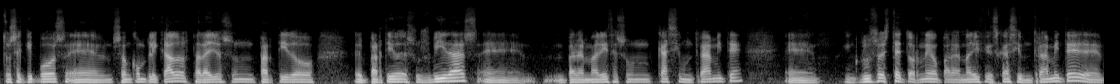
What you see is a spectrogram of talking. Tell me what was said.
estos equipos eh, son complicados, para ellos es un partido, el partido de sus vidas, eh, para el Madrid es un casi un trámite, eh, incluso este torneo para el Madrid es casi un trámite,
